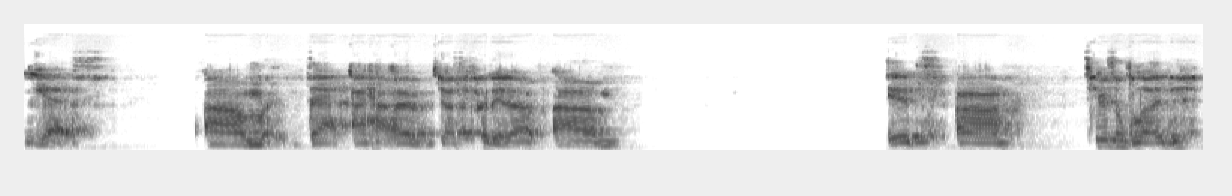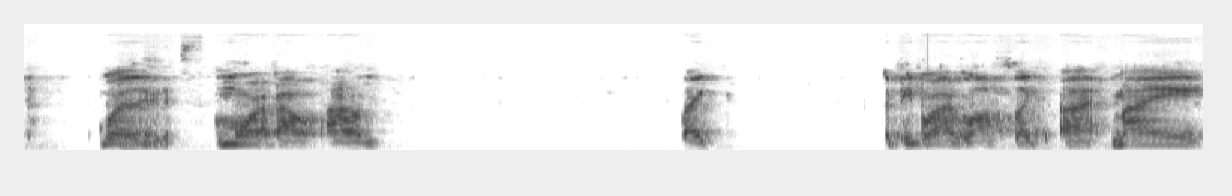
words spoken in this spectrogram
Yes, um, that I have just put it up. Um, it's uh, tears of blood was more about um, like the people I've lost. Like uh, my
